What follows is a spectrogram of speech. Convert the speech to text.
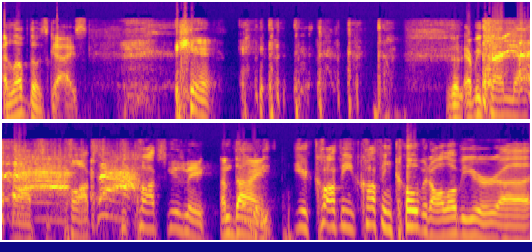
I love those guys. Every time that laughs, he coughs. He coughs. Excuse me, I'm dying. You're coughing. You're coughing COVID all over your uh,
